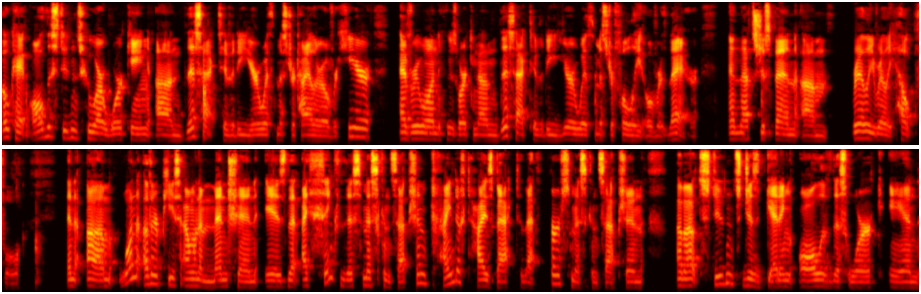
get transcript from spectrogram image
okay, all the students who are working on this activity, you're with Mr. Tyler over here everyone who's working on this activity, you're with Mr. Foley over there. And that's just been um, really, really helpful. And um, one other piece I want to mention is that I think this misconception kind of ties back to that first misconception about students just getting all of this work and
